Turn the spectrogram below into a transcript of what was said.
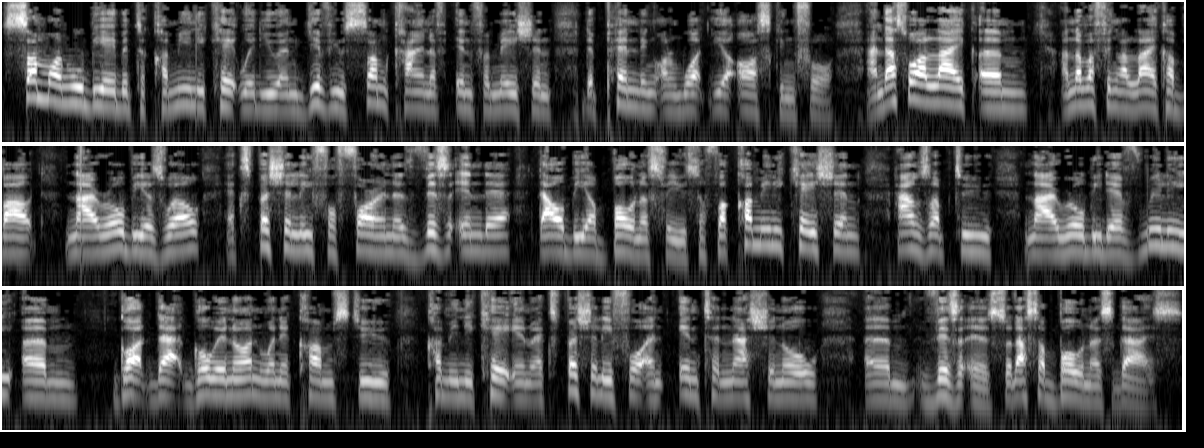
someone will be able to communicate with you and give you some kind of information depending on what you're asking for. And that's what I like. Um, another thing I like about Nairobi as well, especially for foreigners visiting there, that will be a bonus for you. So for communication, hands up to Nairobi. They've really um, got that going on when it comes to communicating, especially for an international um, visitors. So that's a bonus, guys.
